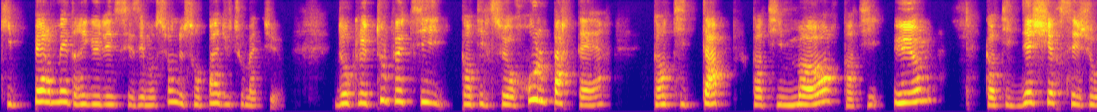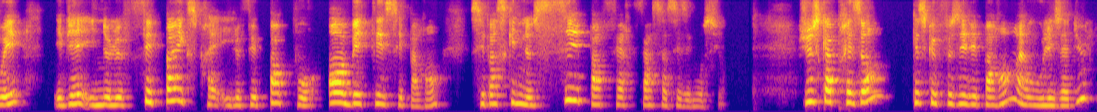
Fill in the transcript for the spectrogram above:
qui permet de réguler ses émotions ne sont pas du tout matures. Donc le tout petit, quand il se roule par terre, quand il tape, quand il mord, quand il hurle, quand il déchire ses jouets, eh bien, il ne le fait pas exprès, il ne le fait pas pour embêter ses parents, c'est parce qu'il ne sait pas faire face à ses émotions. Jusqu'à présent, qu'est-ce que faisaient les parents hein, ou les adultes?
